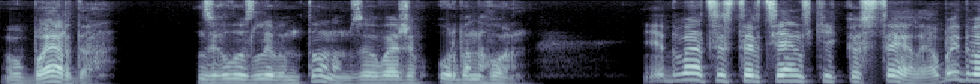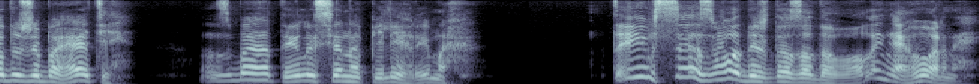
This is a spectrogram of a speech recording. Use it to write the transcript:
У Бердо, З глузливим тоном зауважив Урбан Горн. є два цистерцянські костели, обидва дуже багаті, збагатилися на пілігримах. Ти все зводиш до задоволення, горне.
